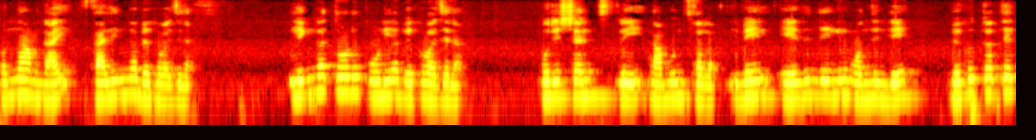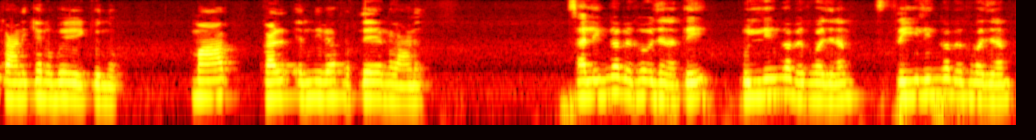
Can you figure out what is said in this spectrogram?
ഒന്നാമതായി സലിംഗ ബഹുവചനം. ലിംഗത്തോട് കൂടിയ ബഹുവചനം. പുരുഷൻ സ്ത്രീ നപുംസകം ഇവയിൽ ഏതിന്റെങ്കിലും ഒന്നിന്റെ ബഹുത്വത്തെ കാണിക്കാൻ ഉപയോഗിക്കുന്നു. മാർ കൾ എന്നിവ പ്രത്യയങ്ങളാണ്. സലിംഗ ബഹുവചനത്തെ പുല്ലിംഗ ബഹുവചനം സ്ത്രീലിംഗ ബഹുവചനം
